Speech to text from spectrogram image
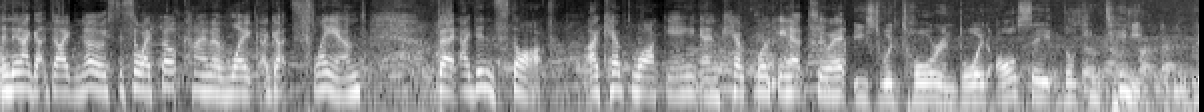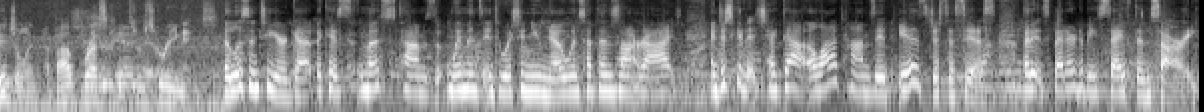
And then I got diagnosed, so I felt kind of like I got slammed, but I didn't stop. I kept walking and kept working up to it. Eastwood, Tor, and Boyd all say they'll continue to be vigilant about breast cancer screenings. Listen to your gut because most times women's intuition, you know when something's not right, and just get it checked out. A lot of times it is just a cyst, but it's better to be safe than sorry.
